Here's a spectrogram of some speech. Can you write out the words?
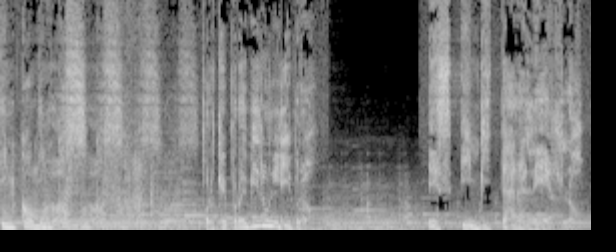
incómodos. Porque prohibir un libro es invitar a leerlo.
